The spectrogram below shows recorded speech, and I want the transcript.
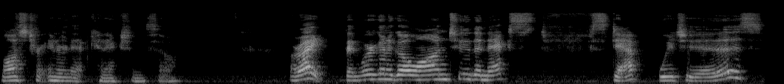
lost her internet connection, so. All right, then we're going to go on to the next step, which is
